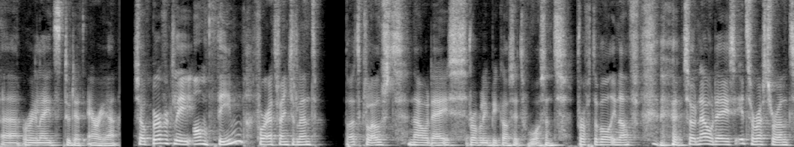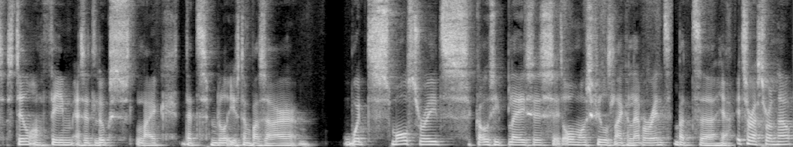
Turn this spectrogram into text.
uh, relate to that area. So perfectly on theme for Adventureland, but closed nowadays, probably because it wasn't profitable enough. so nowadays, it's a restaurant still on theme as it looks like that Middle Eastern bazaar with small streets, cozy places. It almost feels like a labyrinth, but uh, yeah, it's a restaurant now.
